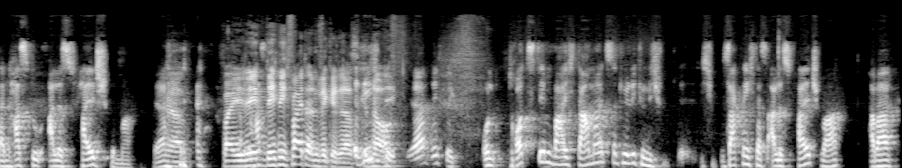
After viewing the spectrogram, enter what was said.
dann hast du alles falsch gemacht. Ja, ja weil du dich nicht weiterentwickelt hast. Richtig, genau. ja, richtig. Und trotzdem war ich damals natürlich, und ich, ich sage nicht, dass alles falsch war, aber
